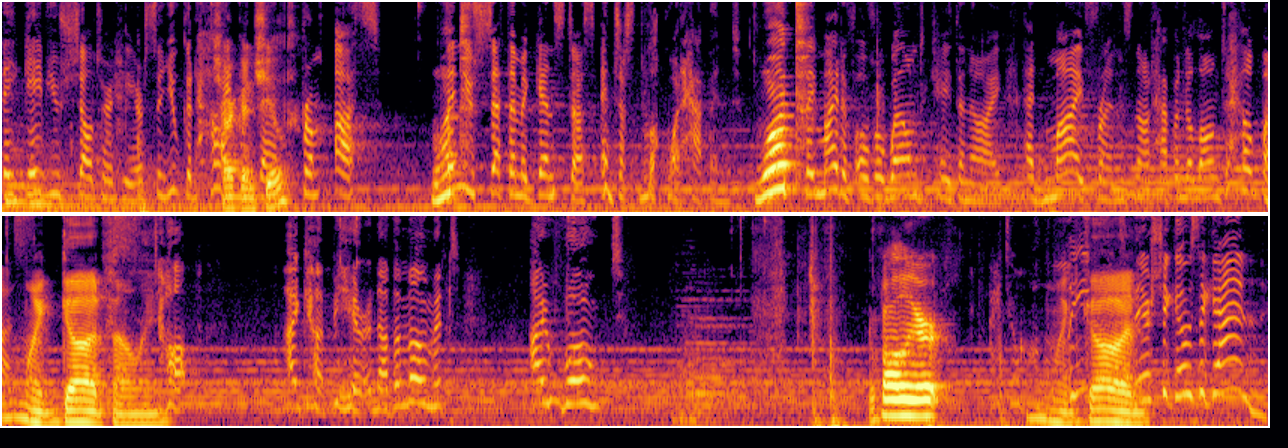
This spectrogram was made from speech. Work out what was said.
You are. They gave you shelter here so you could hide Shotgun them shield? from us. What? Then you set them against us, and just look what happened. What? They might have overwhelmed Caithe and I had my friends not happened along to help us. Oh my god, Faolain. Stop. I can't be here another moment. I won't. I'm following her. Oh my believe it. God. There she goes again.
